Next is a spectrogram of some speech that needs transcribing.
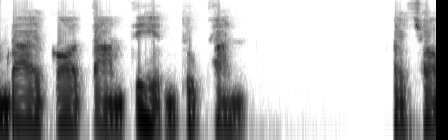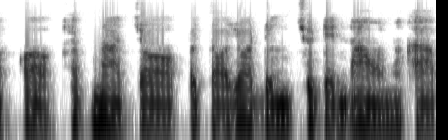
ำได้ก็ตามที่เห็นทุกท่านใครชอบก็แคปหน้าจอไปต่อยอดดึงชุดเด่นเอานะครับ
